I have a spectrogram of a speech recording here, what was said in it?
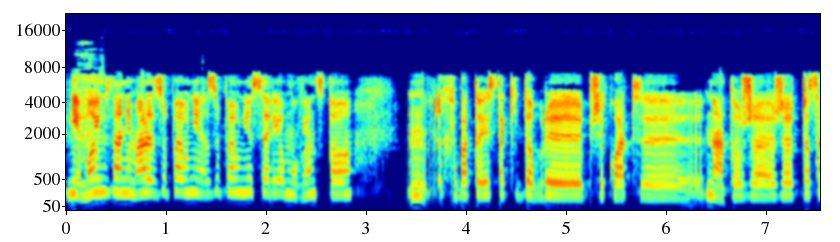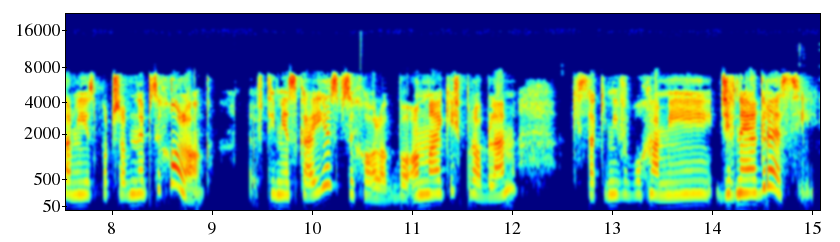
Nie, moim zdaniem, ale zupełnie, zupełnie serio mówiąc, to mm, chyba to jest taki dobry przykład y, na to, że, że czasami jest potrzebny psycholog. W Teamie Sky jest psycholog, bo on ma jakiś problem z takimi wybuchami dziwnej agresji,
